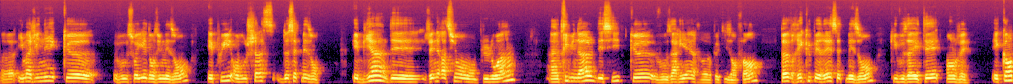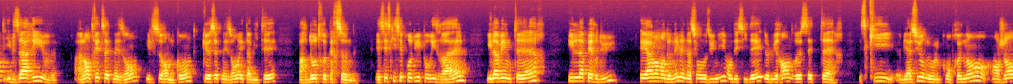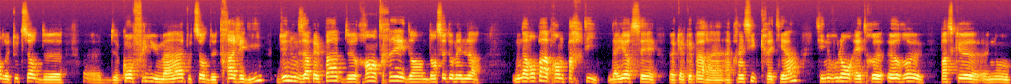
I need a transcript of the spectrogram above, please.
euh, imaginez que vous soyez dans une maison et puis on vous chasse de cette maison. Et bien des générations plus loin, un tribunal décide que vos arrière-petits-enfants peuvent récupérer cette maison qui vous a été enlevée. Et quand ils arrivent à l'entrée de cette maison, ils se rendent compte que cette maison est habitée par d'autres personnes. Et c'est ce qui s'est produit pour Israël. Il avait une terre, il l'a perdue, et à un moment donné, les Nations Unies ont décidé de lui rendre cette terre ce qui, bien sûr, nous le comprenons, engendre toutes sortes de, euh, de conflits humains, toutes sortes de tragédies. Dieu ne nous appelle pas de rentrer dans, dans ce domaine-là. Nous n'avons pas à prendre parti. D'ailleurs, c'est euh, quelque part un, un, principe chrétien. Si nous voulons être heureux parce que nous,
